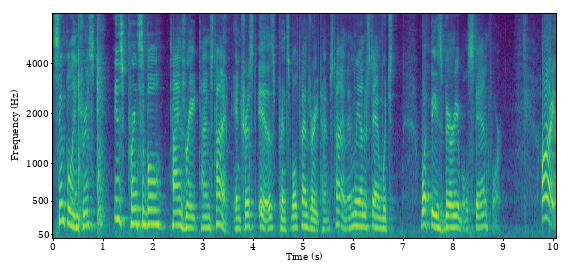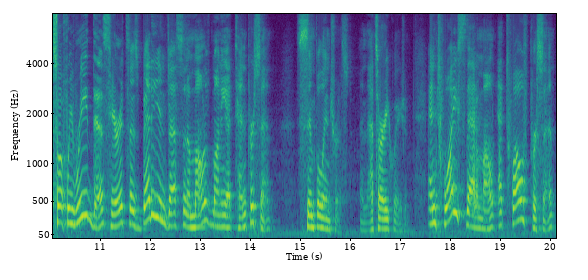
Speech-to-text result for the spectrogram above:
simple interest, is principal times rate times time. Interest is principal times rate times time. And we understand which, what these variables stand for. All right, so if we read this here, it says Betty invests an amount of money at 10% simple interest. And that's our equation and twice that amount at 12%.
